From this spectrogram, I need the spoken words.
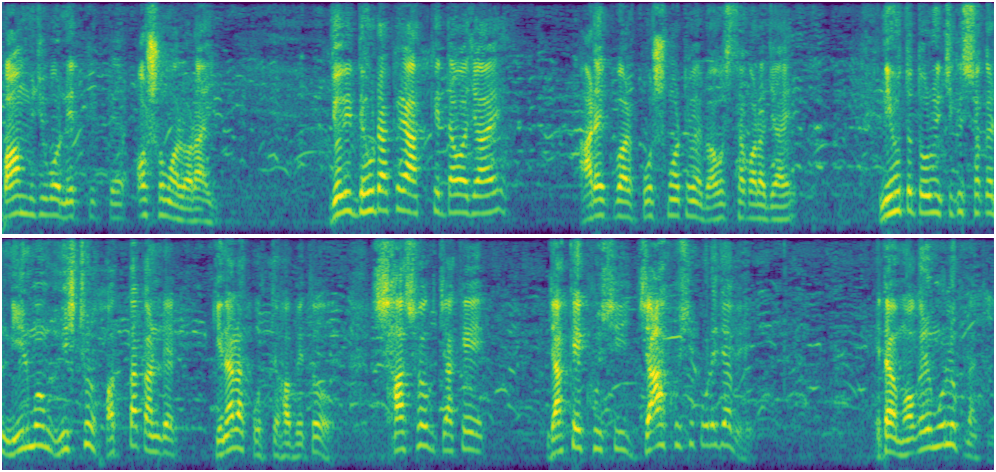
বাম যুব নেতৃত্বের অসম লড়াই। যদি দেহটাকে আটকে দেওয়া যায়, আরেকবার পোস্টমর্টমের ব্যবস্থা করা যায়। নিহত তরুণ চিকিৎসকের নির্মম নিষ্ঠুর হত্যাকাণ্ডের কেনারা করতে হবে তো? শাসক যাকে যাকে খুশি, যা খুশি করে যাবে। এটা মগের মুলুক নাকি?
